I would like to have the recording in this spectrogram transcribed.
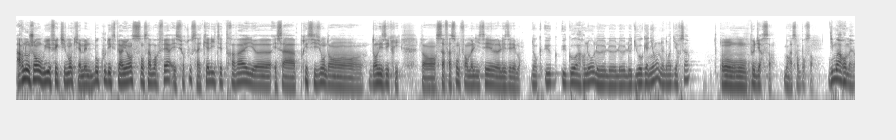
Arnaud Jean, oui, effectivement, qui amène beaucoup d'expérience, son savoir-faire et surtout sa qualité de travail euh, et sa précision dans, dans les écrits, dans sa façon de formaliser euh, les éléments. Donc Hug- Hugo Arnaud, le, le- le- le duo gagnant, on a le droit de dire ça? On, peut dire ça, Bon. à 100%. Dis-moi Romain,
